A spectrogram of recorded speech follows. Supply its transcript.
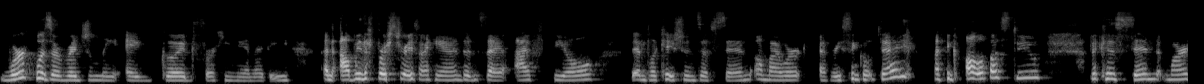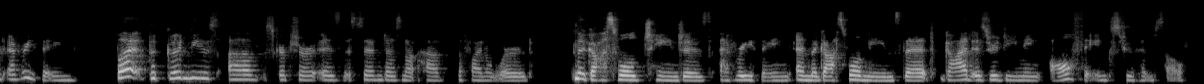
work was originally a good for humanity. And I'll be the first to raise my hand and say, I feel the implications of sin on my work every single day. I think all of us do, because sin marred everything. But the good news of scripture is that sin does not have the final word the gospel changes everything. And the gospel means that God is redeeming all things to himself,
